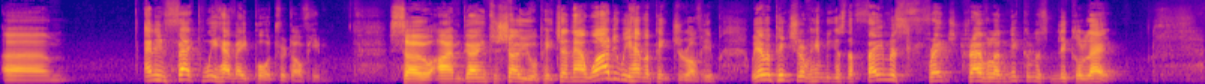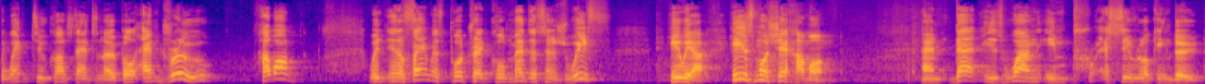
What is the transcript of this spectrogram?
Um, and in fact, we have a portrait of him. So I'm going to show you a picture. Now, why do we have a picture of him? We have a picture of him because the famous French traveler Nicolas Nicolay went to Constantinople and drew, come on, in a famous portrait called Médecin Juif. Here we are. Here's Moshe Hamon. And that is one impressive looking dude.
